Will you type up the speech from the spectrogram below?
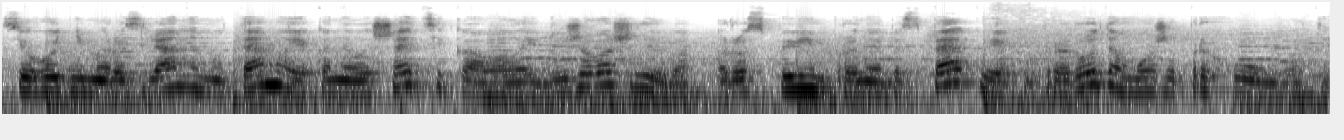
Сьогодні ми розглянемо тему, яка не лише цікава, але й дуже важлива. Розповім про небезпеку, яку природа може приховувати.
